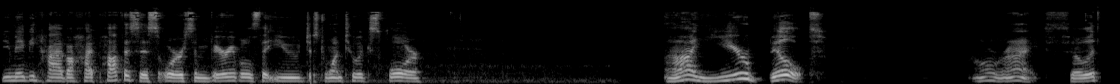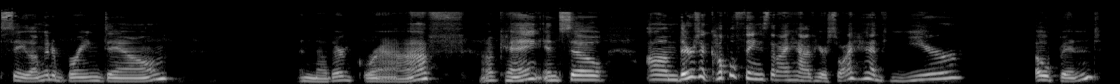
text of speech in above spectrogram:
You maybe have a hypothesis or some variables that you just want to explore. Ah, year built. All right. So let's see. I'm going to bring down another graph. Okay. And so um, there's a couple things that I have here. So I have year opened.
